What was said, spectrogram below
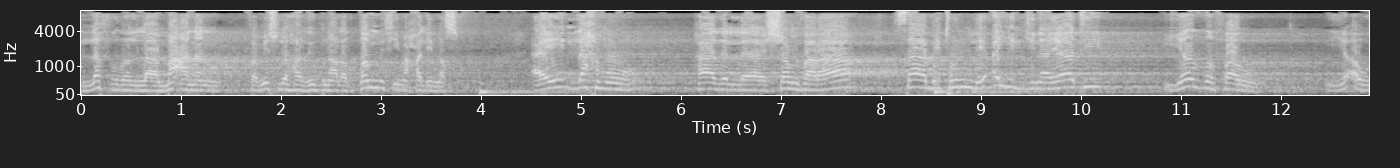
لفظا لا معنى فمثل هذا يبنى على الضم في محل نصب أي لحم هذا الشنفر ثابت لأي الجنايات يظفر أو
